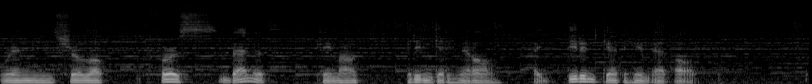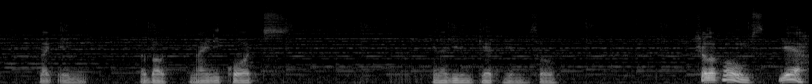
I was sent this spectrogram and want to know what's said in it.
when Sherlock first banner came out, I didn't get him at all. I didn't get him at all. Like in about 90 quads, and I didn't get him. So Sherlock Holmes, yeah.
